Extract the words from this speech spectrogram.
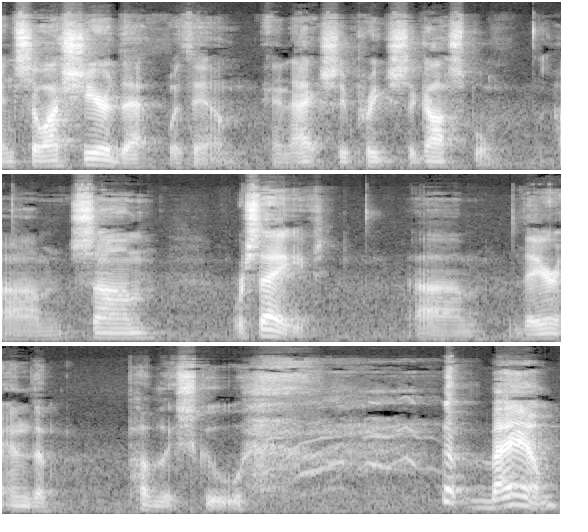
And so I shared that with them and actually preached the gospel. Um, some were saved. Um, they're in the public school. Bam.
